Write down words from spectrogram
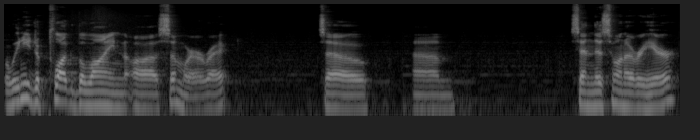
But we need to plug the line uh, somewhere, right? So, um, send this one over here.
